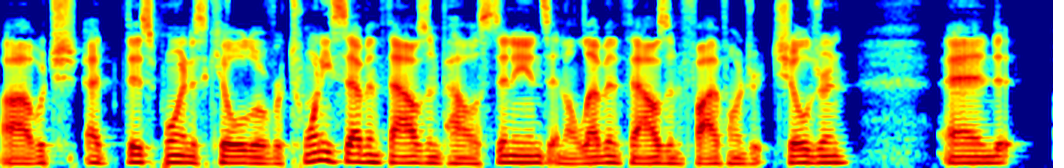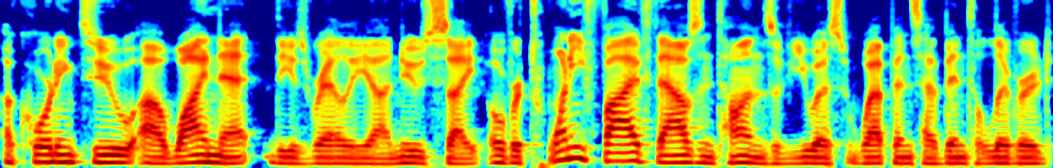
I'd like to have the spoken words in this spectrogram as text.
uh, which at this point has killed over 27,000 Palestinians and 11,500 children. And according to uh, Ynet, the Israeli uh, news site, over 25,000 tons of U.S. weapons have been delivered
